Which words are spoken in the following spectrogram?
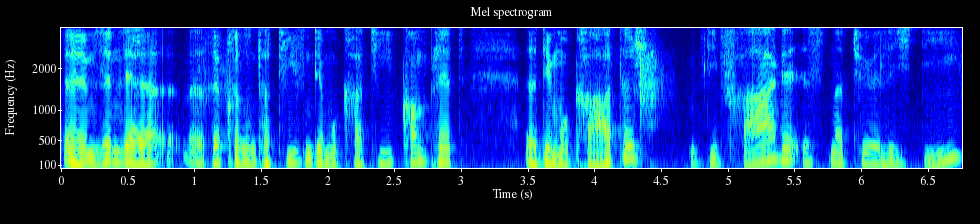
äh, im Sinne der repräsentativen Demokratie komplett äh, demokratisch. Die Frage ist natürlich die,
